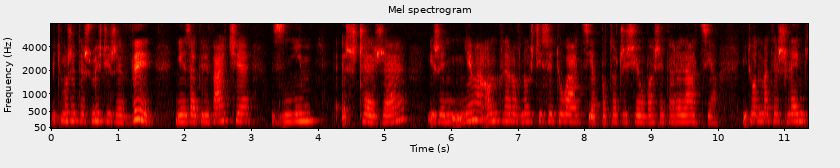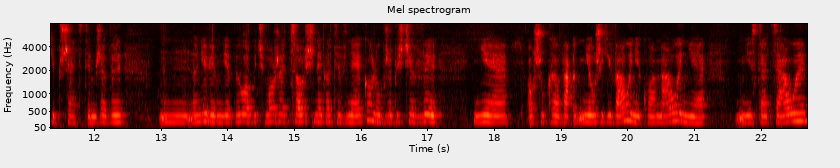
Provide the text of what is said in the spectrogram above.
być może też myśli, że Wy nie zagrywacie z nim szczerze i że nie ma on klarowności sytuacji, jak potoczy się właśnie ta relacja. I tu on ma też lęki przed tym, żeby, mm, no nie wiem, nie było być może coś negatywnego lub żebyście Wy nie, nie oszukiwały, nie kłamały, nie, nie zdradzały,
